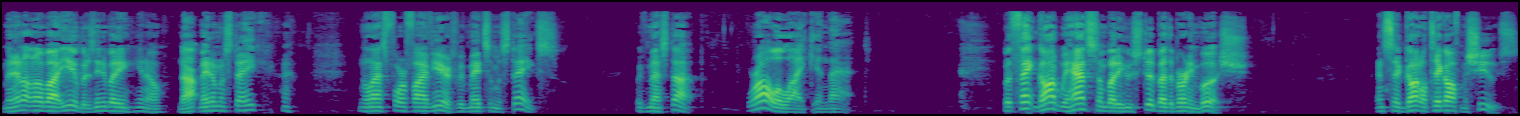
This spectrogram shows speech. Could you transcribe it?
I mean, I don't know about you, but has anybody, you know, not made a mistake? In the last four or five years, we've made some mistakes. We've messed up. We're all alike in that. But thank God we had somebody who stood by the burning bush and said, God, I'll take off my shoes.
